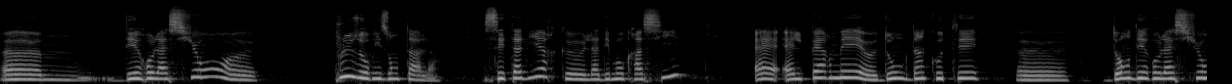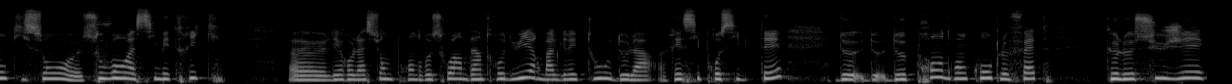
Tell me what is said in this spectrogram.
des relations euh, plus horizontales. C'est-à-dire que la démocratie, elle, permet euh, donc d'un côté, dans des relations qui sont souvent asymétriques, les relations de prendre soin, d'introduire malgré tout de la réciprocité, de, de, prendre en compte le fait que le sujet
